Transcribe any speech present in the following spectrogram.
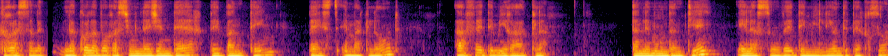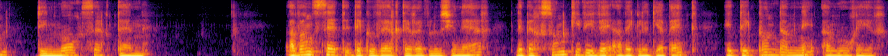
grâce à la, collaboration légendaire de Banting, Best et MacLeod, a fait des miracles. Dans le monde entier, elle a sauvé des millions de personnes d'une mort certaine. Avant cette découverte révolutionnaire, les personnes qui vivaient avec le diabète étaient condamnées à mourir.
